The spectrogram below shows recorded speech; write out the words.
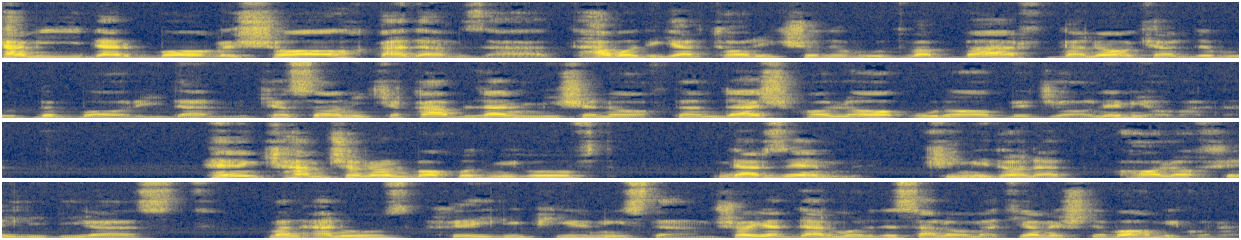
کمی در باغ شاه قدم زد. هوا دیگر تاریک شده بود و برف بنا کرده بود به باریدن. کسانی که قبلا می شناختندش حالا او را به جا نمی آوردند هنک همچنان با خود می گفت در ضمن کی می داند حالا خیلی دیر است؟ من هنوز خیلی پیر نیستم. شاید در مورد سلامتیم اشتباه می کنم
